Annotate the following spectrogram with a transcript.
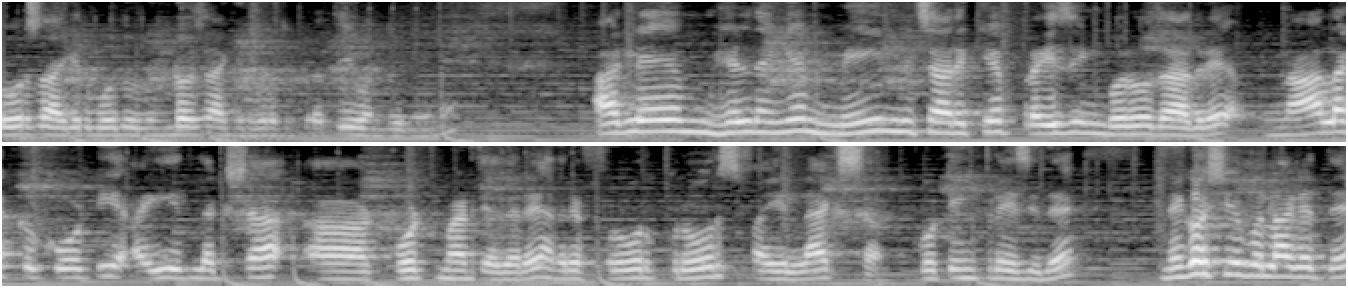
ಡೋರ್ಸ್ ಆಗಿರ್ಬೋದು ವಿಂಡೋಸ್ ಆಗಿರ್ಬೋದು, ಪ್ರತಿಯೊಂದು ಆಗಲೇ ಹೇಳ್ದಂಗೆ ಮೇಯ್ನ್ ವಿಚಾರಕ್ಕೆ ಪ್ರೈಸಿಂಗ್ ಬರೋದಾದರೆ ನಾಲ್ಕು ಕೋಟಿ ಐದು ಲಕ್ಷ ಕೋಟ್ ಮಾಡ್ತಾ ಇದ್ದಾರೆ. ಅಂದರೆ four crores five lakhs quoting price ಇದೆ. ನೆಗೋಷಿಯಬಲ್ ಆಗುತ್ತೆ.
